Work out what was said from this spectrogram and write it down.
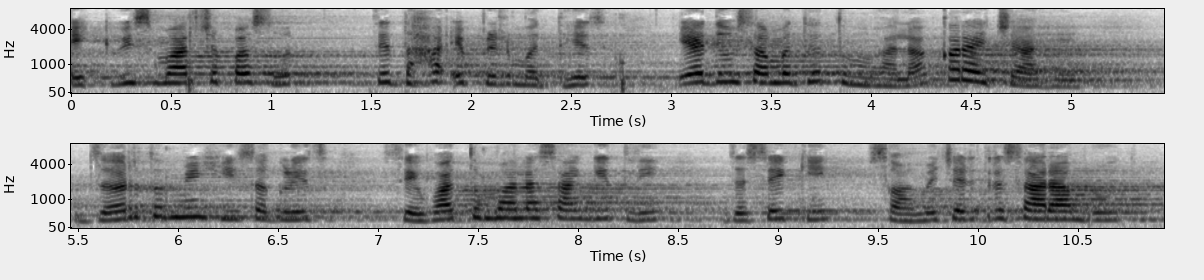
एकवीस मार्चपासून ते दहा एप्रिलमध्येच या दिवसामध्ये तुम्हाला करायचे आहे. जर तुम्ही ही सगळीच सेवा तुम्हाला सांगितली जसे की स्वामीचरित्र सारामृत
